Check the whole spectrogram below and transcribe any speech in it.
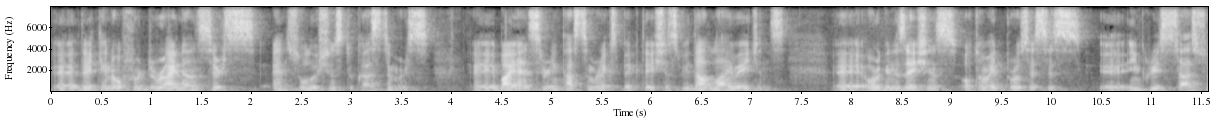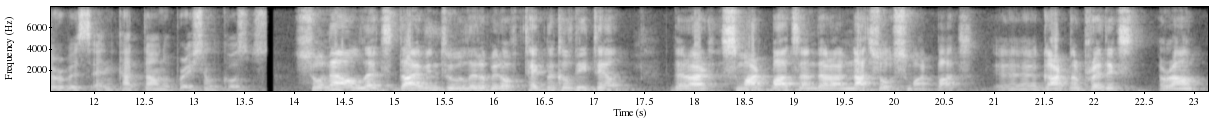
They can offer the right answers and solutions to customers by answering customer expectations without live agents. Uh, organizations automate processes, uh, increase SaaS service, and cut down operational costs. So, now let's dive into a little bit of technical detail. There are smart bots and there are not so smart bots. Gartner predicts around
